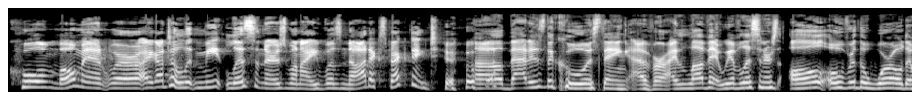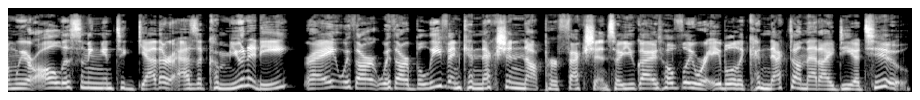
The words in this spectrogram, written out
cool moment where I got to li- meet listeners when I was not expecting to. oh, that is the coolest thing ever. I love it. We have listeners all over the world and we are all listening in together as a community, right? With our with our belief in connection, not perfection. So you guys hopefully were able to connect on that idea too.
